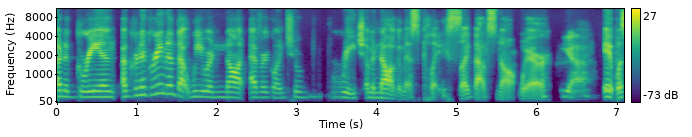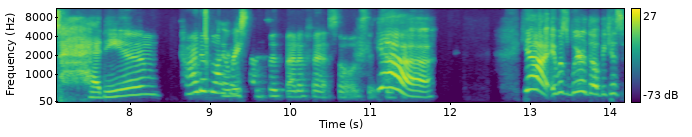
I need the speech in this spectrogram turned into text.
an agreement an agreement that we were not ever going to reach a monogamous place. Like that's not where yeah. it was heading. Kind of like a re- with benefit sort of situation. yeah. Yeah it was weird though because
